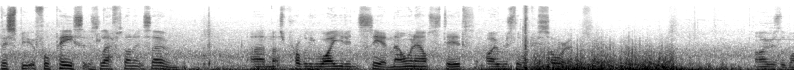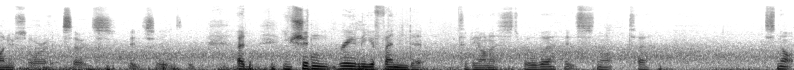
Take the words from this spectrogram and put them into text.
this beautiful piece that was left on its own. Um, that's probably why you didn't see it. No one else did. I was the one who saw it. I was the one who saw it. So it's it's, it's and you shouldn't really offend it, to be honest, Wilbur. It's not. Uh, it's not.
